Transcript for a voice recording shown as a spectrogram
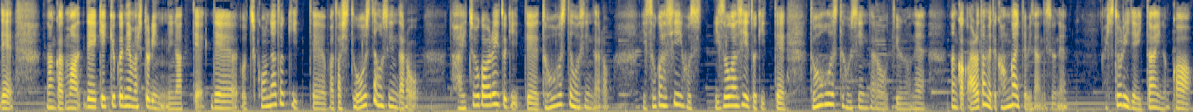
でなんかまあで結局ね、まあ、一人になってで落ち込んだ時って私どうしてほしいんだろう？体調が悪い時ってどうしてほしいんだろう？忙しい忙しい時ってどうしてほしいんだろうっていうのをねなんか改めて考えてみたんですよね。一人でいたいのか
